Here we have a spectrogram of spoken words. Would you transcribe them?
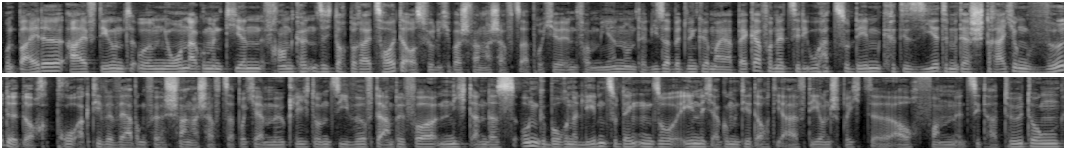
Und beide, AfD und Union, argumentieren, Frauen könnten sich doch bereits heute ausführlich über Schwangerschaftsabbrüche informieren. Und Elisabeth Winkelmeier-Becker von der CDU hat zudem kritisiert, mit der Streichung würde doch proaktive Werbung für Schwangerschaftsabbrüche ermöglicht. Und sie wirft der Ampel vor, nicht an das ungeborene Leben zu denken. So ähnlich argumentiert auch die AfD und spricht äh, auch von, Zitat, Tötung.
